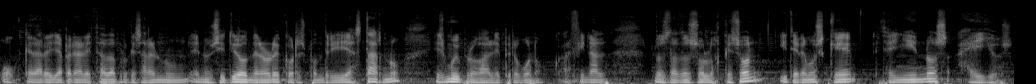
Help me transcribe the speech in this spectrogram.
o quedar ella penalizada porque sale en un, en un, sitio donde no le correspondería estar, ¿no? Es muy probable, pero bueno, al final los datos son los que son y tenemos que ceñirnos a ellos.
